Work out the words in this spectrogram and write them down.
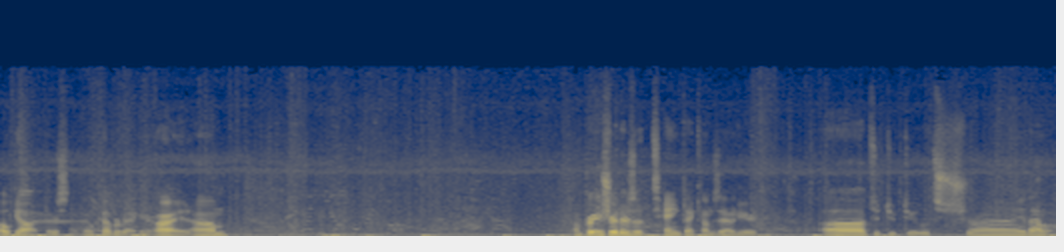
Oh god, there's no cover back here. Alright, um... I'm pretty sure there's a tank that comes out here. Uh, let's try that one.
